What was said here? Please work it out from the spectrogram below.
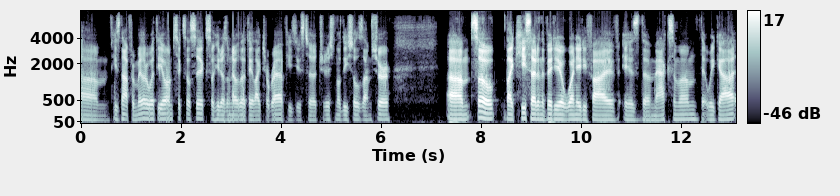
um, he's not familiar with the OM606, so he doesn't know that they like to rev. He's used to traditional diesels, I'm sure. Um, so, like he said in the video, 185 is the maximum that we got.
